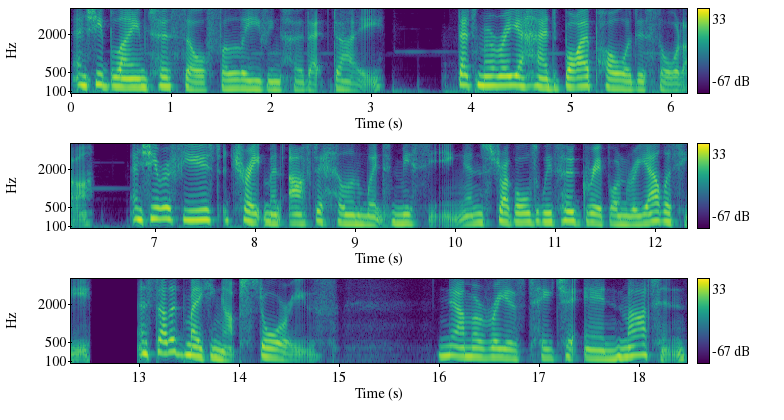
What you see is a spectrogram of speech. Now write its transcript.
and she blamed herself for leaving her that day. That Maria had bipolar disorder, and she refused treatment after Helen went missing and struggled with her grip on reality and started making up stories. Now, Maria's teacher, Anne Martin,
